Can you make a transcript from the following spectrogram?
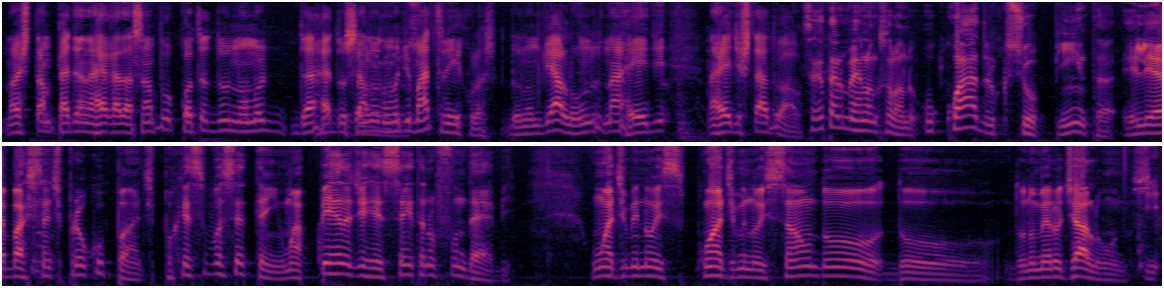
nós estamos perdendo arrecadação por conta do número da redução do número de matrículas, do número de alunos na rede, na rede estadual. Secretário Merlão Solano, o quadro que o senhor pinta, ele é bastante preocupante, porque se você tem uma perda de receita no Fundeb, uma diminui com a diminuição do, do, do número de alunos. E...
